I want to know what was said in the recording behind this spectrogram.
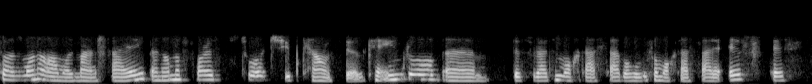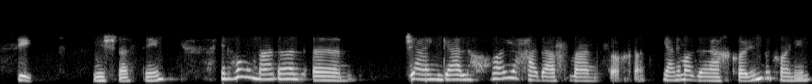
سازمان عامل منفعه به نام فارست Stewardship Council که این رو به صورت مختصر با حروف مختصر FSC می‌شناسیم. اینها اومدن جنگل های هدفمند ساختن. یعنی ما درختکاری می‌کنیم.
